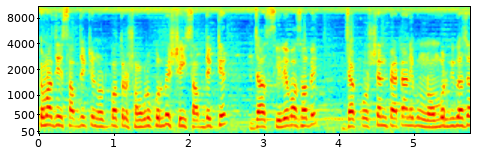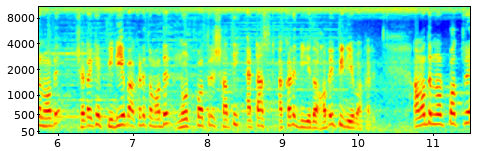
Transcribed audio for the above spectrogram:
তোমরা যে সাবজেক্টের নোটপত্র সংগ্রহ করবে, সেই সাবজেক্টের যা সিলেবাস হবে, যা কোশ্চেন প্যাটার্ন এবং নম্বর বিভাজন হবে, সেটাকে পিডিএফ আকারে তোমাদের নোটপত্রের সাথেই অ্যাটাচড আকারে দিয়ে দেওয়া হবে পিডিএফ আকারে। আমাদের নোটপত্রে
